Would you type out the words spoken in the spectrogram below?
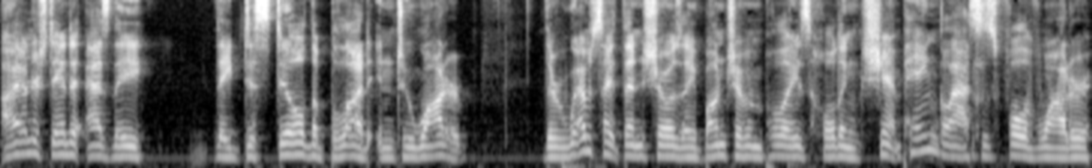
I understand it as they they distill the blood into water. Their website then shows a bunch of employees holding champagne glasses full of water,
